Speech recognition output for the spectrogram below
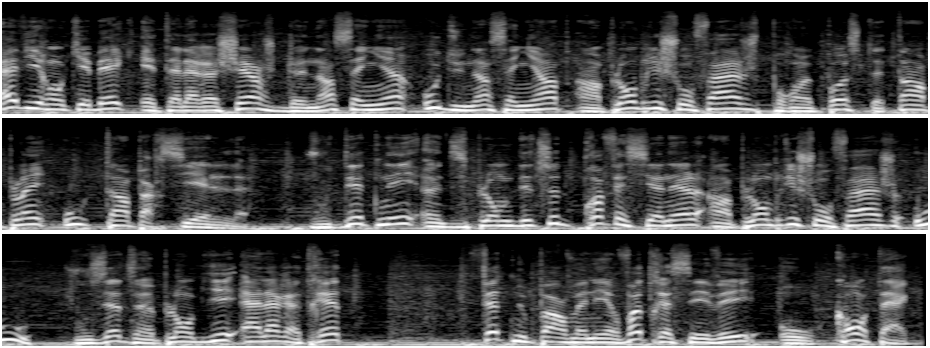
Aviron Québec est à la recherche d'un enseignant ou d'une enseignante en plomberie chauffage pour un poste temps plein ou temps partiel. Vous détenez un diplôme d'études professionnelles en plomberie chauffage ou vous êtes un plombier à la retraite? Faites-nous parvenir votre CV au contact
